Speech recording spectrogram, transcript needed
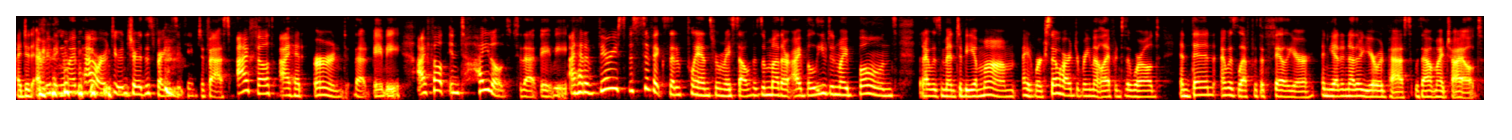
I did everything in my power to ensure this pregnancy came to pass. I felt I had earned that baby. I felt entitled to that baby. I had a very specific set of plans for myself as a mother. I believed in my bones that I was meant to be a mom. I had worked so hard to bring that life into the world. And then I was left with a failure, and yet another year would pass without my child.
